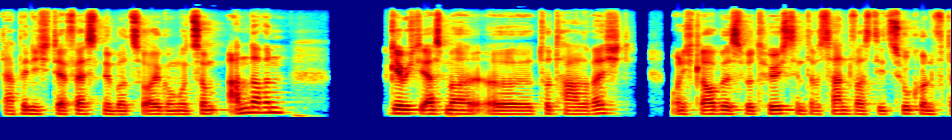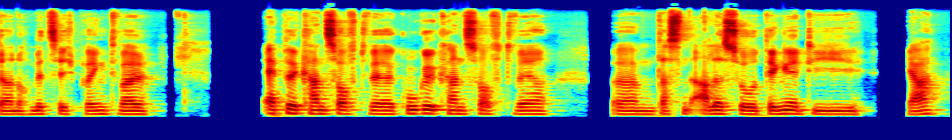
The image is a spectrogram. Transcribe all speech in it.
Da bin ich der festen Überzeugung. Und zum anderen gebe ich dir erstmal äh, total recht. Und ich glaube, es wird höchst interessant, was die Zukunft da noch mit sich bringt, weil Apple kann Software, Google kann Software. Ähm, das sind alles so Dinge, die, ja,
